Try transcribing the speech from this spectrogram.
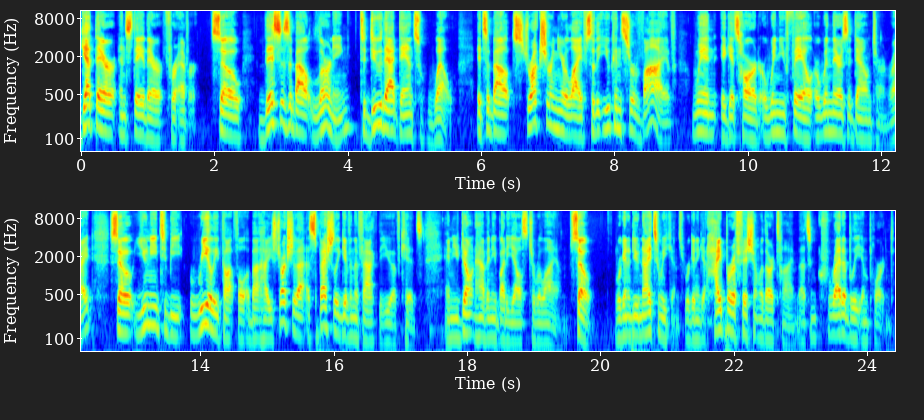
get there and stay there forever. So, this is about learning to do that dance well. It's about structuring your life so that you can survive when it gets hard or when you fail or when there's a downturn, right? So you need to be really thoughtful about how you structure that, especially given the fact that you have kids and you don't have anybody else to rely on. So We're going to do nights and weekends. We're going to get hyper efficient with our time. That's incredibly important.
